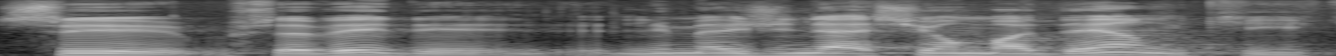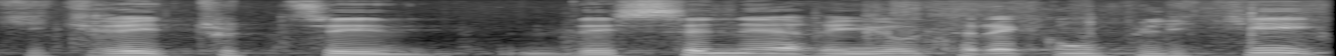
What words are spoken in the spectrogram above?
C'est, vous savez, l'imagination moderne qui, crée tous ces des scénarios très compliqués.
